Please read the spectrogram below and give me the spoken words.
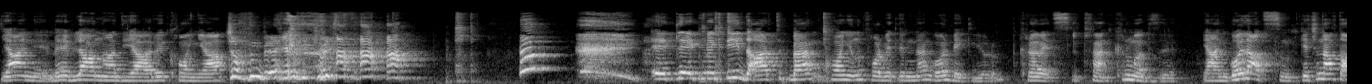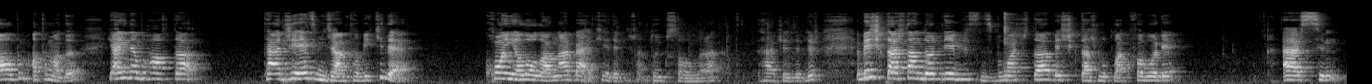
Yani Mevlana diyarı Konya. Canım be. Etli ekmek değil de artık ben Konya'nın forvetlerinden gol bekliyorum. Kravets lütfen kırma bizi. Yani gol atsın. Geçen hafta aldım atamadı. Ya yine bu hafta tercih etmeyeceğim tabii ki de. Konyalı olanlar belki edebilir. Yani duygusal olarak tercih edebilir. Beşiktaş'tan dörtleyebilirsiniz. Bu maçta Beşiktaş mutlak favori. Ersin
